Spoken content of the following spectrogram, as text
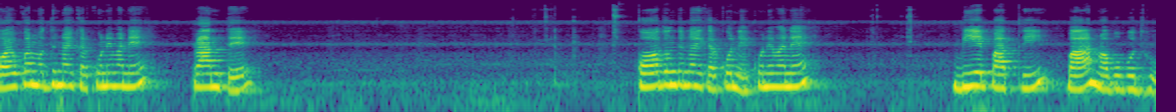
কয়কার মধ্যে নয়কার কোণে মানে প্রান্তে। ক দন্তে নয়কার কোণে কোণে মানে বিয়ের পাত্রী বা নববধূ।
